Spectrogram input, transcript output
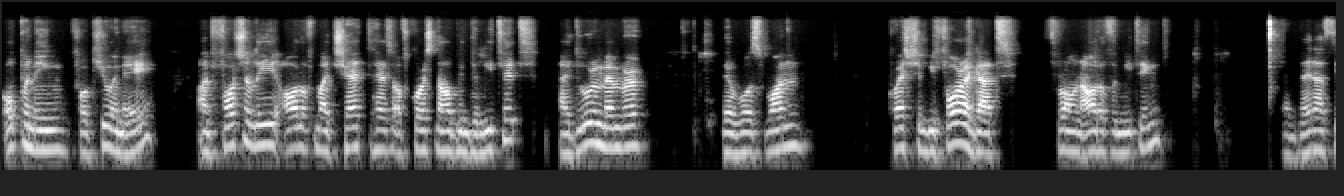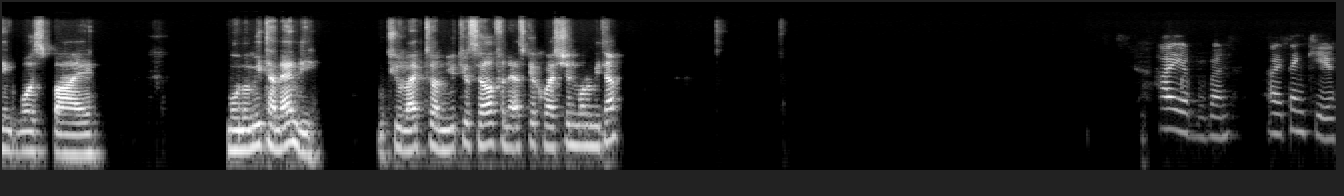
opening for Q&A. Unfortunately, all of my chat has of course now been deleted. I do remember there was one question before I got thrown out of the meeting. And that I think was by Monomita Nandi. Would you like to unmute yourself and ask your question, Monomita? Hi, everyone. Hi, thank you.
